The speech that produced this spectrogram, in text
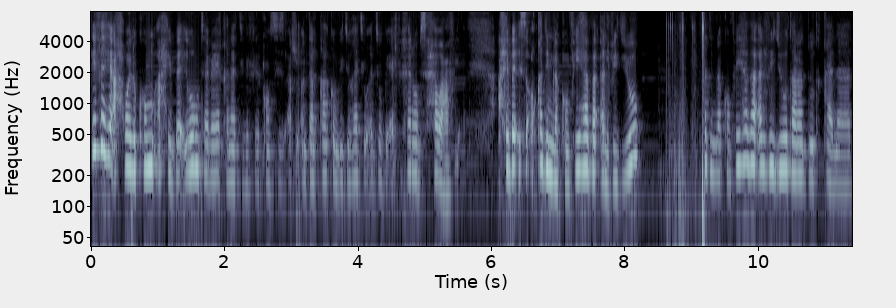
كيف هي أحوالكم أحبائي ومتابعي قناة في فريكونسيز أرجو أن تلقاكم فيديوهاتي وأنتم بألف خير وبصحة وعافية. أحبائي سأقدم لكم في هذا الفيديو أقدم لكم في هذا الفيديو تردد قناة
